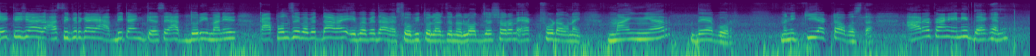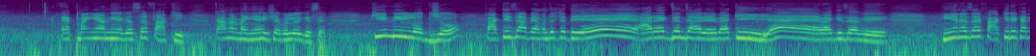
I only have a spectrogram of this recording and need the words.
এই তিশা আসিফের গায়ে হাত দিয়ে আছে, হাত ধরি মানে কাপল যেভাবে দাঁড়ায়, এভাবে দাঁড়ায় ছবি তোলার জন্য। লজ্জা সরম এক ফোটাও নাই। মাইয়ার দেবর। মানে কি একটা অবস্থা। আরও কাহিনী দেখেন। এক মাইয়া নিয়ে গেছে ফাঁকি, কামের মাইয়া হিসাবে লই গেছে। কি নির্লজ্জ, ফাঁকি যাবে আমাদের সাথে, এ আর একজন যাবে, বাকি, এ, বাকি যাবে। হিয়ানে যায় ফাঁকির এখানে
